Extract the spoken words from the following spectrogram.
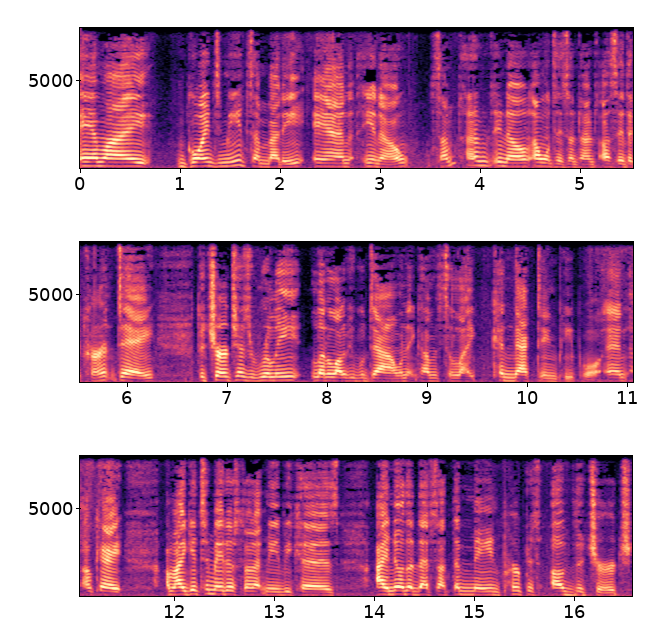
am I going to meet somebody? And, you know, sometimes, you know, I won't say sometimes, I'll say the current day, the church has really let a lot of people down when it comes to like connecting people. And okay, I might get tomatoes thrown at me because I know that that's not the main purpose of the church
